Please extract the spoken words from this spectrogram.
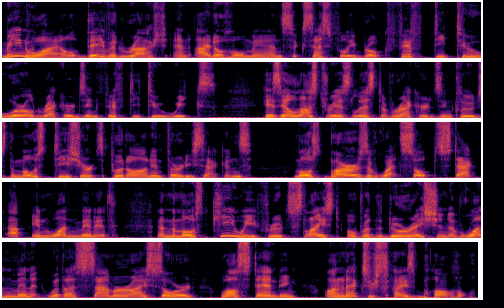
Meanwhile, David Rush, an Idaho man, successfully broke 52 world records in 52 weeks. His illustrious list of records includes the most t shirts put on in 30 seconds, most bars of wet soap stacked up in one minute, and the most kiwi fruit sliced over the duration of one minute with a samurai sword while standing on an exercise ball.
